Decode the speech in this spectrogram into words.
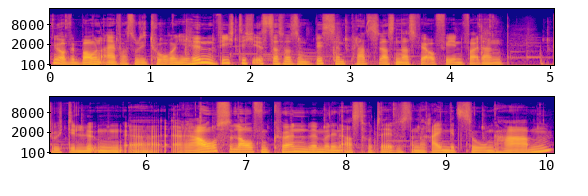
ja, wir bauen einfach so die Tore hier hin. Wichtig ist, dass wir so ein bisschen Platz lassen, dass wir auf jeden Fall dann durch die Lücken äh, rauslaufen können, wenn wir den Astro Davis dann reingezogen haben.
